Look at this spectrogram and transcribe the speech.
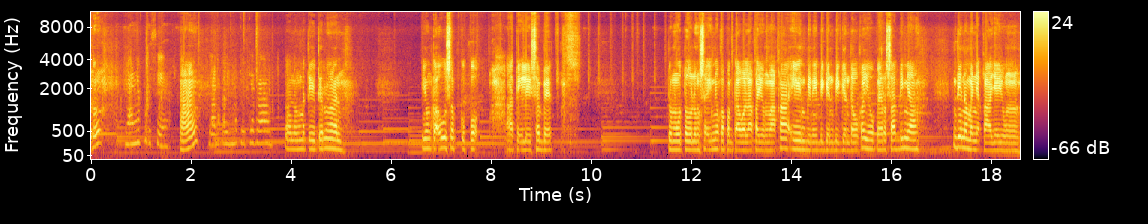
no? Wala na po sir. Ha? Wala na kami matitira. Anong matitirahan? Yung kausap ko po, Ate Elizabeth, tumutulong sa inyo kapag ka wala kayong makain, binibigyan-bigyan daw kayo, pero sabi niya, hindi naman niya kaya yung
